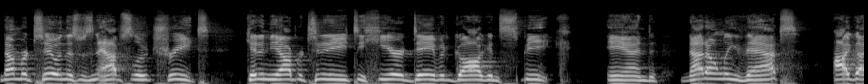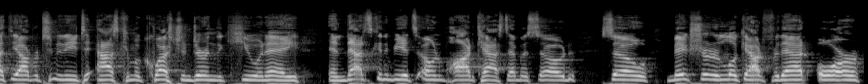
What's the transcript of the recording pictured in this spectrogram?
number two, and this was an absolute treat, getting the opportunity to hear David Goggins speak. And not only that, I got the opportunity to ask him a question during the Q&A, and that's going to be its own podcast episode. So make sure to look out for that, or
